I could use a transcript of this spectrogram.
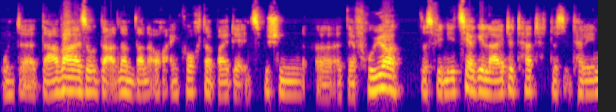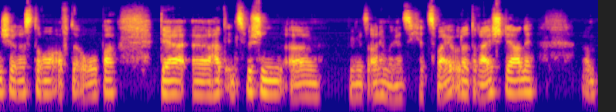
Und äh, da war also unter anderem dann auch ein Koch dabei, der inzwischen, äh, der früher das Venezia geleitet hat, das italienische Restaurant auf der Europa. Der äh, hat inzwischen äh, bin mir jetzt auch nicht mehr ganz sicher, zwei oder drei Sterne. Ähm,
